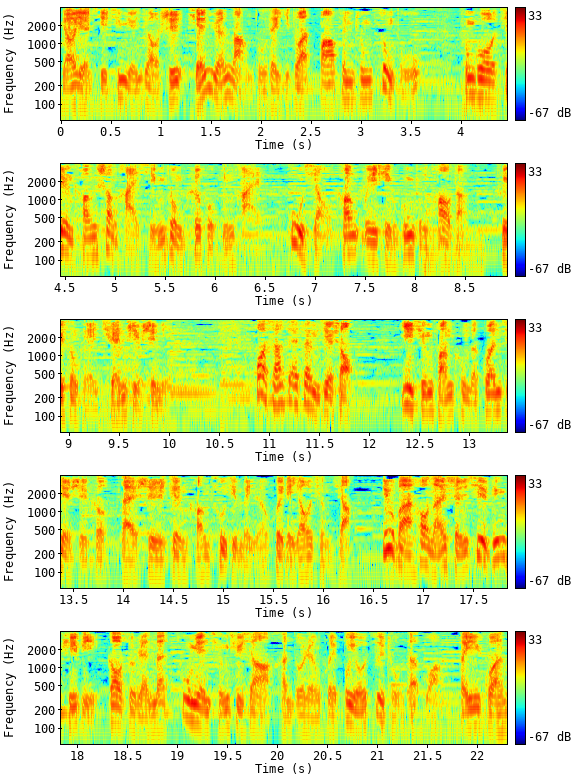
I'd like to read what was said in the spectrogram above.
表演系青年教师田园朗读的一段八分钟诵读，通过健康上海行动科普平台、护小康微信公众号等推送给全体市民。话匣子 FM 介绍。疫情防控的关键时刻，在市健康促进委员会的邀请下，六百号男神谢兵提笔，告诉人们，负面情绪下，很多人会不由自主地往悲观、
